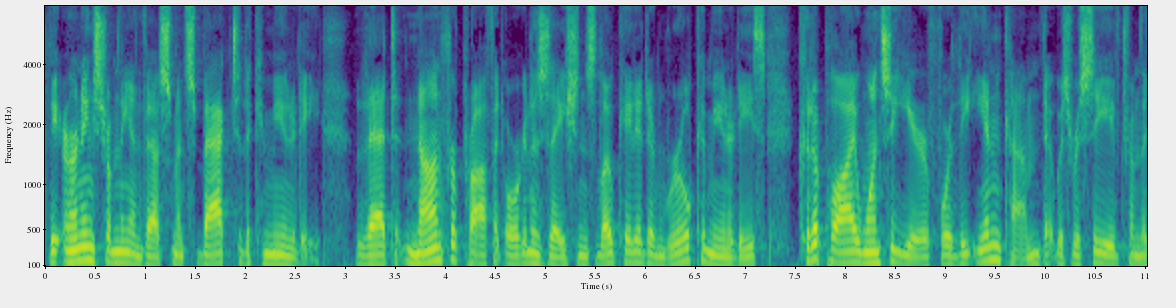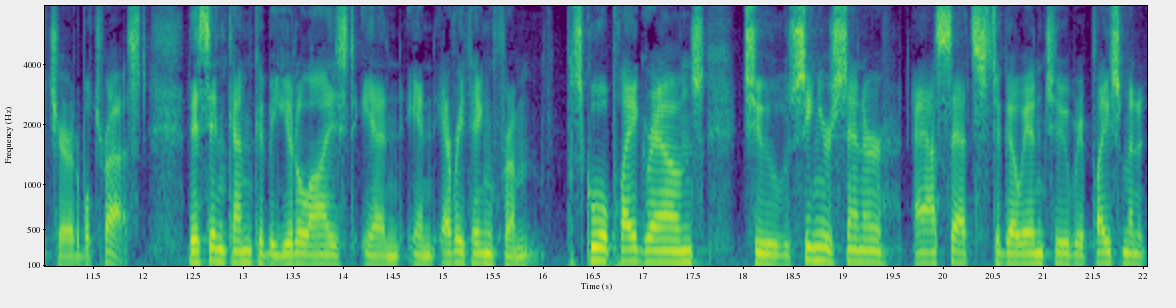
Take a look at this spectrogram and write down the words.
the earnings from the investments back to the community, that non for profit organizations located in rural communities could apply once a year for the income that was received from the charitable trust. This income could be utilized in, in everything from school playgrounds to senior center assets to go into replacement,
